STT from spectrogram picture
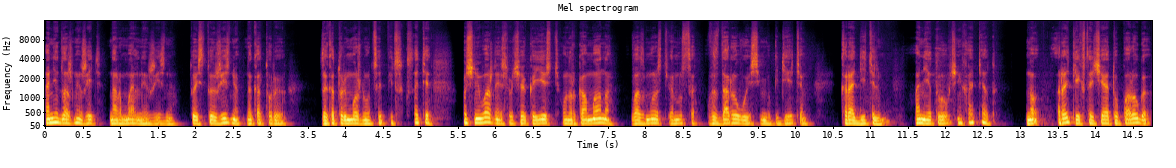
они должны жить нормальной жизнью, то есть той жизнью, на которую, за которую можно уцепиться. Кстати, очень важно, если у человека есть, у наркомана, возможность вернуться в здоровую семью, к детям, к родителям. Они этого очень хотят. Но родители их встречают у порога,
